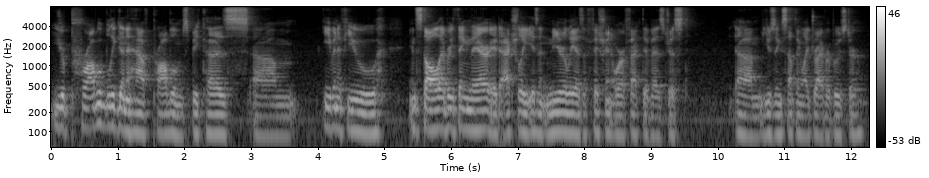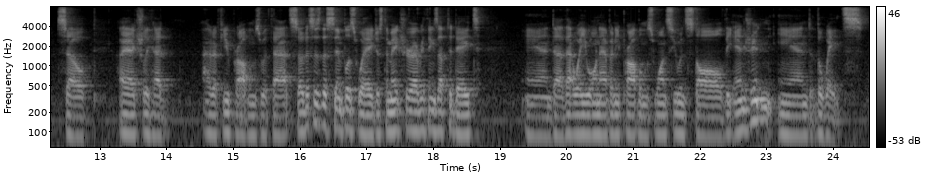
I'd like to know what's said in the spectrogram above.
you're probably going to have problems because um, even if you install everything there, it actually isn't nearly as efficient or effective as just um, using something like Driver Booster. So I actually had had a few problems with that. So this is the simplest way just to make sure everything's up to date and uh, that way you won't have any problems once you install the engine and the weights.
